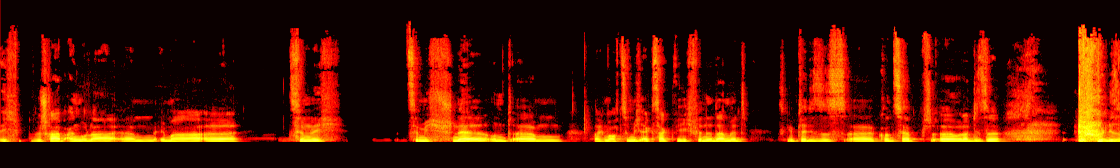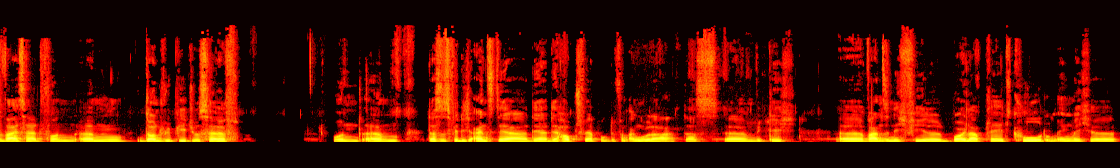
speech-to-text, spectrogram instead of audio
ich beschreibe Angular ähm, immer äh, ziemlich, ziemlich schnell und ähm, sag ich mal auch ziemlich exakt, wie ich finde, damit, es gibt ja dieses äh, Konzept äh, oder diese, diese Weisheit von ähm, Don't repeat yourself. Und ähm, das ist wirklich eins der, der, der Hauptschwerpunkte von Angular, dass äh, wirklich äh, wahnsinnig viel Boilerplate-Code, um irgendwelche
